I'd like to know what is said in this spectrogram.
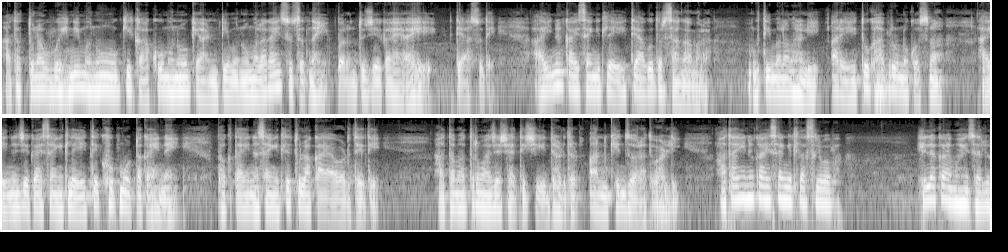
आता तुला वहिनी म्हणू की काकू म्हणू की आंटी म्हणू मला काही सुचत नाही परंतु जे काय आहे ते असू दे. आईनं काय सांगितले ते अगोदर सांगा मला. मग ती मला म्हणाली अरे तू घाबरू नकोस ना. आईनं जे काय सांगितले ते खूप मोठं काही नाही. फक्त आईनं सांगितले तुला काय आवडते ते. आता मात्र माझ्या छातीची धडधड आणखीन जोरात वाढली. आता आईनं काय सांगितलं असेल बाबा? हिला काय माहीत झालं?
